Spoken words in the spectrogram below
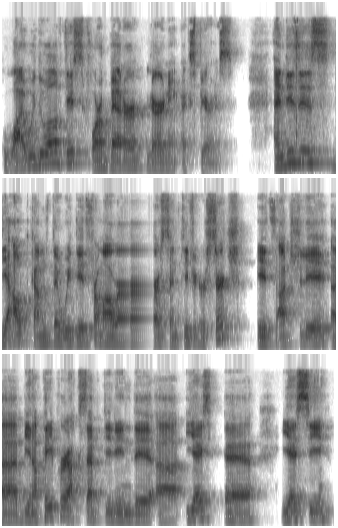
why we do all of this? For a better learning experience. And this is the outcomes that we did from our scientific research. It's actually uh, been a paper accepted in the uh, EIC, uh, EIC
